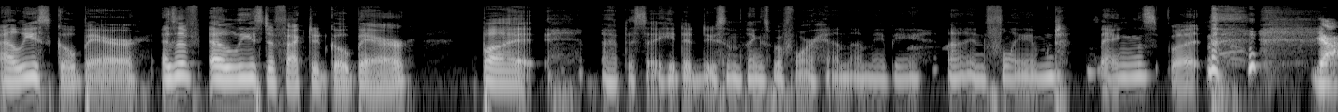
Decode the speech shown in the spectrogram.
at least Gobert, as if at least affected Gobert. But I have to say, he did do some things beforehand that maybe uh, inflamed things. But Yeah.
